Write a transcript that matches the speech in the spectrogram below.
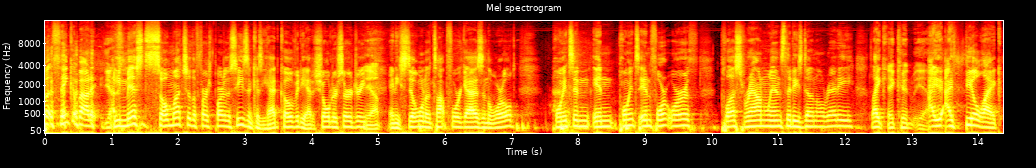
but think about it. Yes. He missed so much of the first part of the season because he had COVID, he had a shoulder surgery, Yep. and he's still one of the top four guys in the world. Points in in points in Fort Worth, plus round wins that he's done already. Like It could- yeah. I, I feel like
